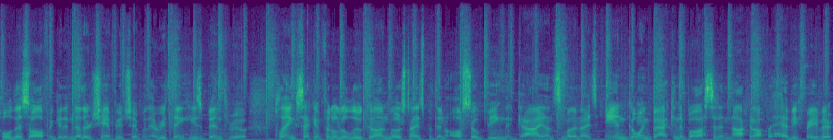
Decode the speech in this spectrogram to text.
pull this off and get another championship with everything he's been through, playing second fiddle to Luka on most nights, but then also being the guy on some other nights and going back into Boston and knocking off a heavy favorite,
